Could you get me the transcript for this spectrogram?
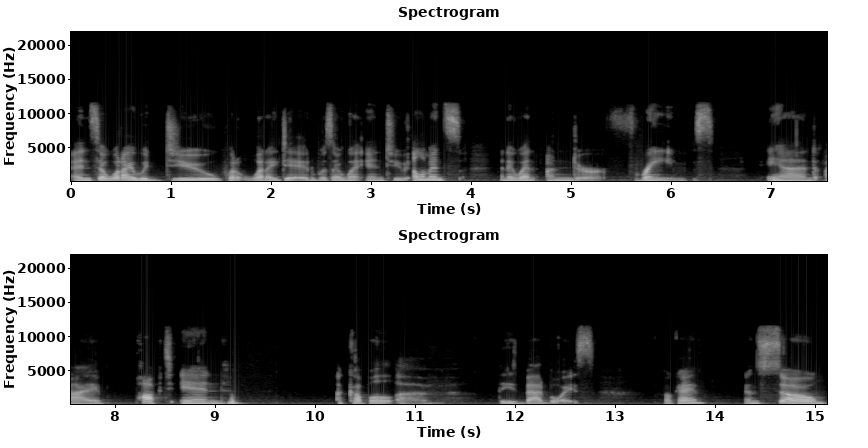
And so what I would do, what, what I did was I went into elements and I went under frames and I popped in a couple of these bad boys. Okay, and so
